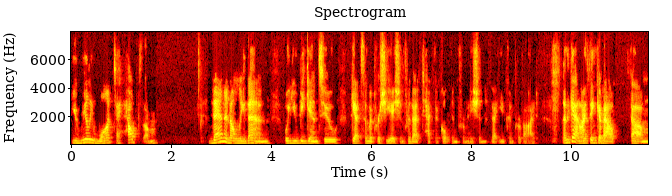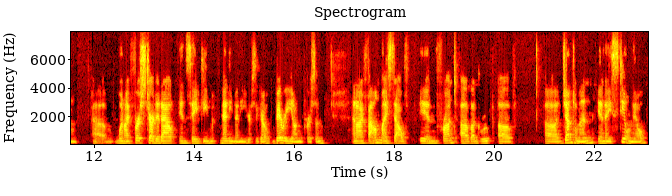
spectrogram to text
you really want to help them. Then and only then will you begin to get some appreciation for that technical information that you can provide. And again, I think about um, um, when I first started out in safety many, many years ago, very young person, and I found myself in front of a group of uh, gentlemen in a steel mill.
